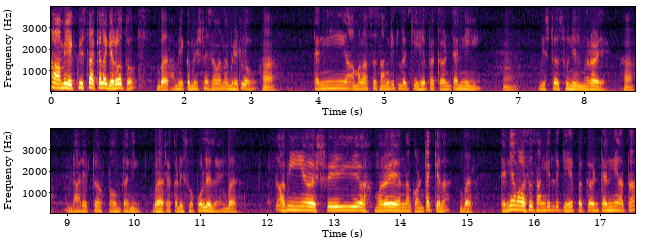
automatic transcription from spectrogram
हा आम्ही एकवीस तारखेला गेलो होतो. बरं. आम्ही कमिशनर साहेबांना भेटलो. हां. त्यांनी आम्हाला असं सांगितलं की हे प्रकरण त्यांनी हं, मिस्टर सुनील मरळे हां. डायरेक्टर ऑफ टाउन प्लॅनिंग बर. यांच्याकडे सोपवलेलं आहे. बरं. आम्ही अ, श्री मरळे यांना कॉन्टॅक्ट केला. बरं. त्यांनी आम्हाला असं सांगितलं की हे प्रकरण त्यांनी आता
